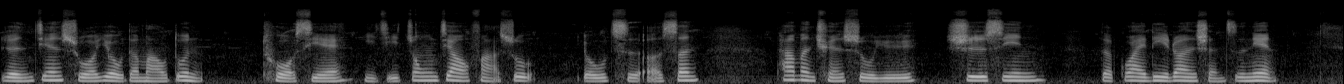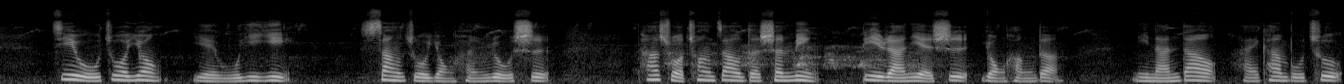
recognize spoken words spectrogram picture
人间所有的矛盾、妥协以及宗教法术由此而生。他们全属于失心的怪力乱神之念，既无作用，也无意义。上主永恒如是，他所创造的生命必然也是永恒的。你难道还看不出？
